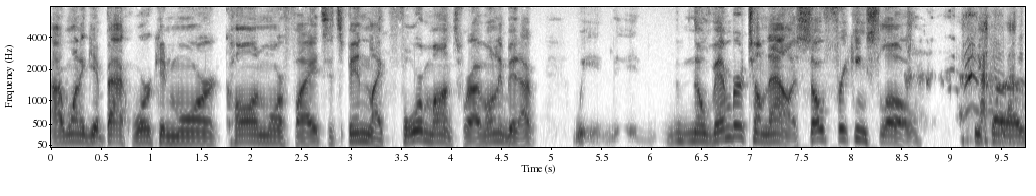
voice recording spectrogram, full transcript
I want to get back working more, calling more fights. It's been like 4 months where I've only been I, we November till now is so freaking slow because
